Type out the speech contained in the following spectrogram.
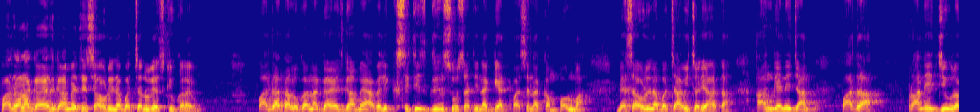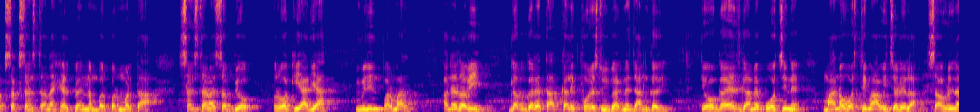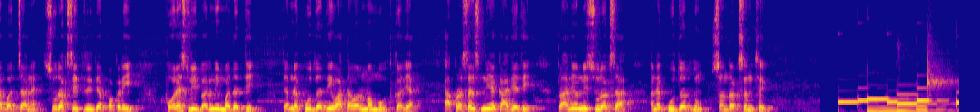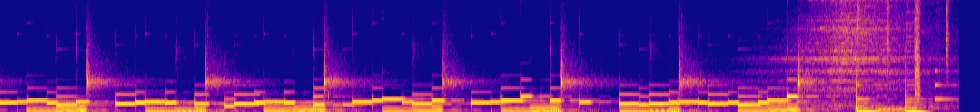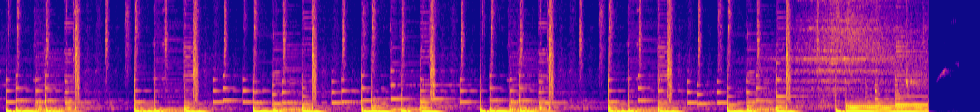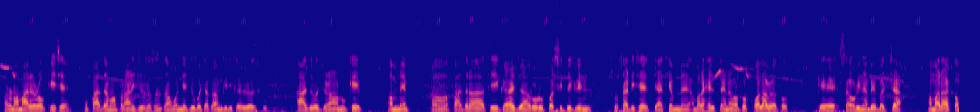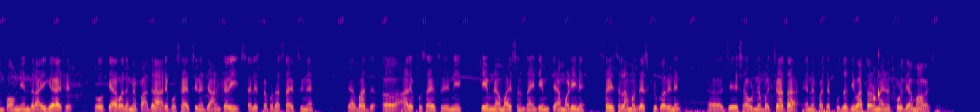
પાદરાના ગાયજ ગામેથી સાહુડીના બચ્ચાનું rescue કરાયું. પાદરા તાલુકાના ગાયજ ગામે આવેલી સિટીઝ ગ્રીન સોસાયટીના ગેટ પાસેના કમ્પાઉન્ડમાં બે સાહુડીના બચ્ચા આવી ચડ્યા હતા. આ અંગેની જાણ પાદરા પ્રાણી જીવ રક્ષક સંસ્થાના હેલ્પલાઇન નંબર પર મળતા સંસ્થાના સભ્યો રોકી આર્યા મિલિંદ પરમાર અને રવિ ડબગરે તાત્કાલિક ફોરેસ્ટ વિભાગને જાણ કરી. તેઓ ગયેજ ગામે પહોંચીને માનવ વસ્તીમાં આવી ચડેલા સાહુડીના બચ્ચાને સુરક્ષિત રીતે પકડી ફોરેસ્ટ વિભાગની મદદથી તેમને કુદરતી વાતાવરણમાં મુક્ત કર્યા. આ પ્રશંસનીય કાર્યથી પ્રાણીઓની સુરક્ષા અને કુદરતનું સંરક્ષણ થયું. નામ મારે રોકી છે. હું પાદરામાં પ્રાણી જીવ સંસ્થા વન્યજીવ બચાવ કામગીરી કરી રહ્યો છું. આજ રોજ જણાવવાનું કે અમને પાદરાથી ગાયજા રોડ ઉપર સીધી ગ્રીન સોસાયટી છે, ત્યાંથી અમને અમારા હેલ્પલાઇન અમારા પર કોલ આવ્યો હતો કે સાવડીના બે બચ્ચા અમારા કમ્પાઉન્ડની અંદર આવી ગયા છે. તો ત્યારબાદ અમે પાદરા આરેફો સાહેબશ્રીને જાણ કરી, શૈલેષ ત્રિપડા સાહેબશ્રીને. ત્યારબાદ આરેફો સાહેબશ્રીની ટીમ ને અમારી સંસ્થાની ટીમ ત્યાં મળીને સહી સલામત રેસ્ક્યુ કરીને જે સાવડીના બચ્ચા હતા એને પાછા કુદરતી વાતાવરણમાં એને છોડી દેવામાં આવે છે.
